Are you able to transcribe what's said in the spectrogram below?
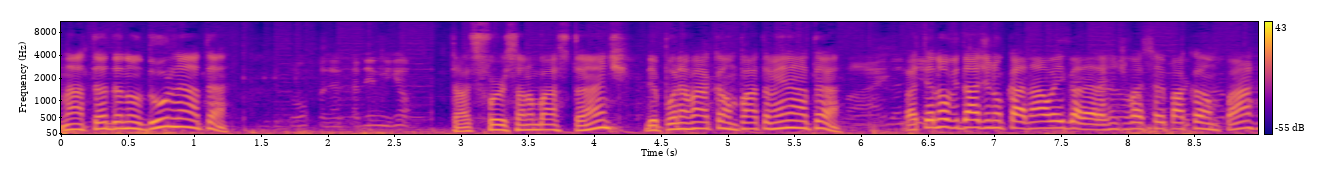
Natan dando duro, né, Natan? Tá se esforçando bastante. Depois nós vamos acampar também, né, Natan? Vai. Ter novidade no canal aí, galera. A gente vai sair pra acampar.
